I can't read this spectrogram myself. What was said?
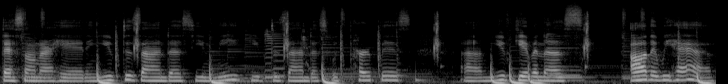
that's on our head, and you've designed us unique. You've designed us with purpose. Um, you've given us all that we have.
